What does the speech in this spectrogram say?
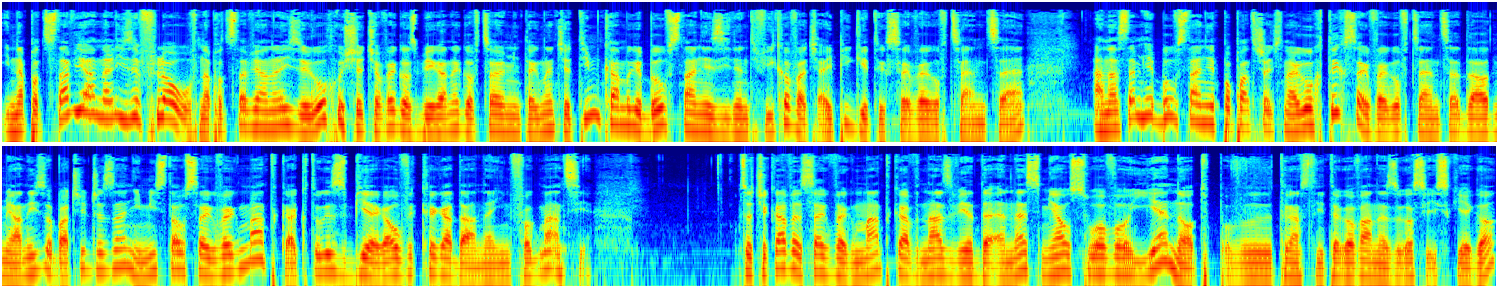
I na podstawie analizy flowów, na podstawie analizy ruchu sieciowego zbieranego w całym internecie, Team Camry był w stanie zidentyfikować IP tych serwerów CNC, a następnie był w stanie popatrzeć na ruch tych serwerów CNC dla odmiany i zobaczyć, że za nimi stał serwer matka, który zbierał wykradane informacje. Co ciekawe, serwer matka w nazwie DNS miał słowo jenot transliterowane z rosyjskiego,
